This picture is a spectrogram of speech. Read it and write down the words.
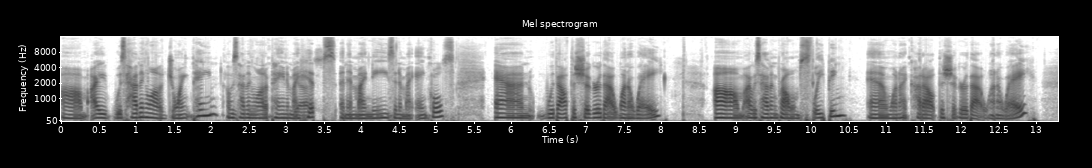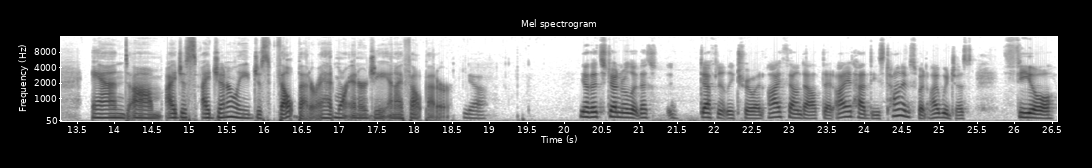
um, I was having a lot of joint pain. I was having a mm-hmm. lot of pain in my yes. hips and in my knees and in my ankles, and without the sugar, that went away. Um, I was having problems sleeping, and when I cut out the sugar, that went away. And um, I just, I generally just felt better. I had more energy, and I felt better. Yeah, yeah, that's generally that's definitely true. And I found out that I had had these times when I would just feel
